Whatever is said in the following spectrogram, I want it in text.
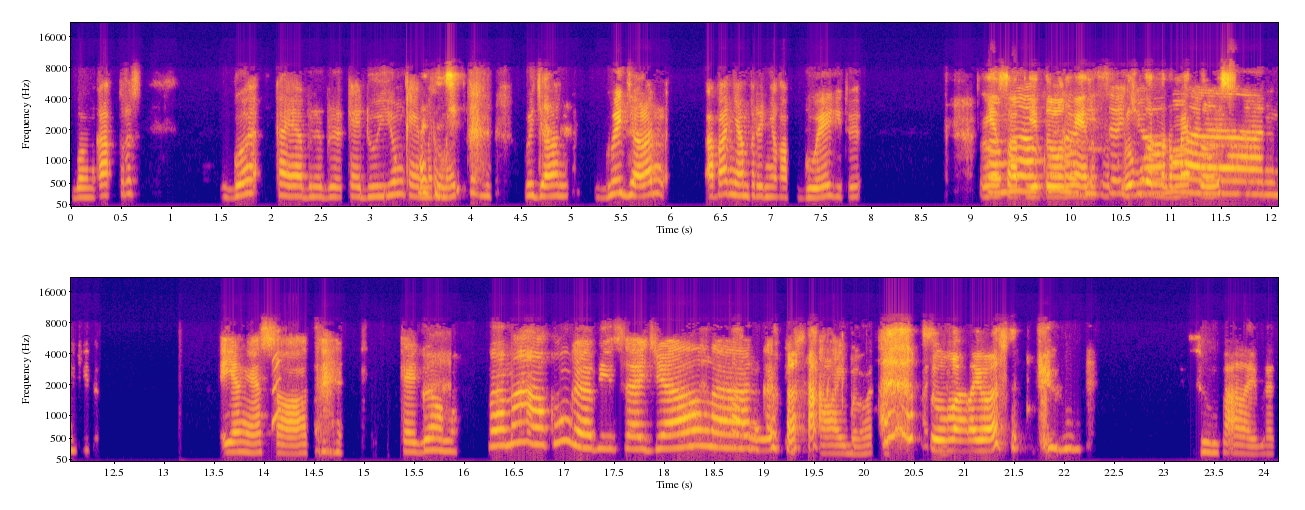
bengkak terus gue kayak bener-bener kayak duyung kayak mermaid. Gue jalan gue jalan apa nyamperin nyokap gue gitu. Ngesot gitu lo ngesot. lu bukan mermaid tulis. gitu. Iya ngesot. Kayak gue ngomong mama aku nggak bisa jalan. Alay banget sumpah alay banget. Sumpah alay banget.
